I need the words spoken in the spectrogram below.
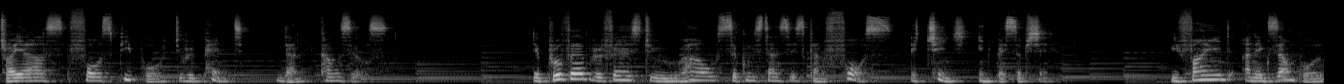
Trials force people to repent than counsels. The proverb refers to how circumstances can force a change in perception. We find an example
